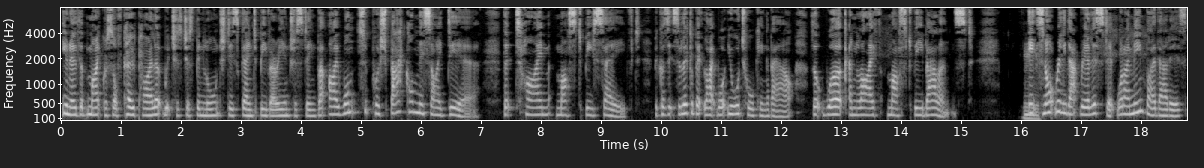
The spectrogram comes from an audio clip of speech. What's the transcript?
you know, the Microsoft Copilot, which has just been launched, is going to be very interesting. But I want to push back on this idea that time must be saved because it's a little bit like what you're talking about that work and life must be balanced. Mm. It's not really that realistic. What I mean by that is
